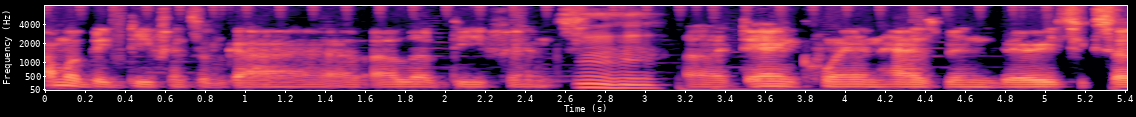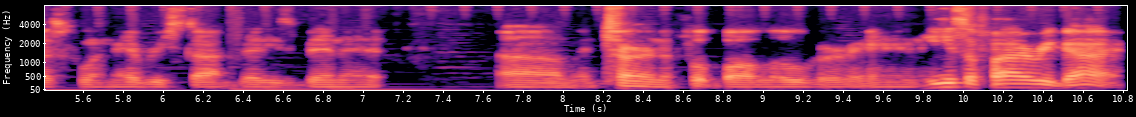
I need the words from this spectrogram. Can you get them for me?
I'm a big defensive guy. I, I love defense. Mm-hmm. Uh, Dan Quinn has been very successful in every stop that he's been at um, and turned the football over. And he's a fiery guy.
